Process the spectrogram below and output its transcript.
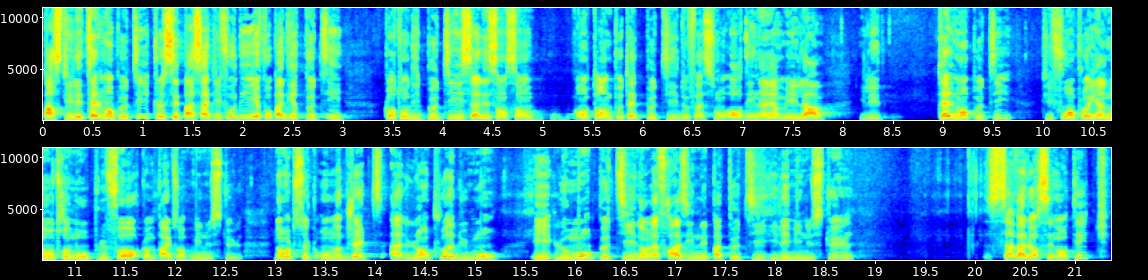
Parce qu'il est tellement petit que ce n'est pas ça qu'il faut dire. Il ne faut pas dire petit. Quand on dit petit, ça laisse entendre peut-être petit de façon ordinaire, mais là, il est tellement petit qu'il faut employer un autre mot plus fort, comme par exemple minuscule. Donc, on objecte à l'emploi du mot. Et le mot petit dans la phrase il n'est pas petit, il est minuscule, sa valeur sémantique,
